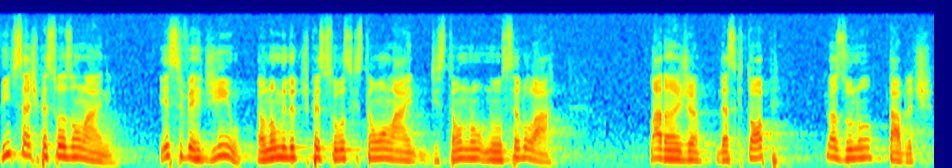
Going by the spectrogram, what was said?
27 pessoas online. Esse verdinho é o número de pessoas que estão online, que estão no, no celular. Laranja, desktop, e o azul no tablet.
